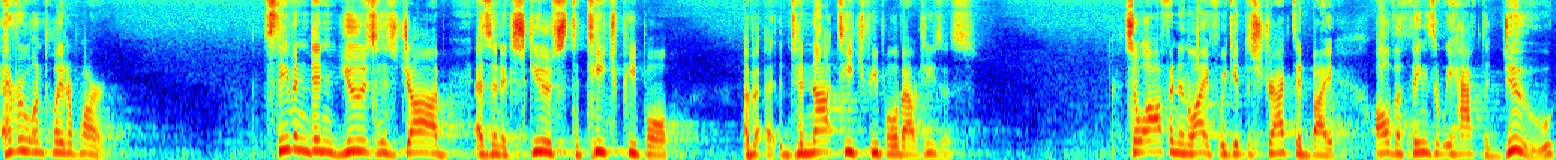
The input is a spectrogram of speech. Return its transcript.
Everyone played a part. Stephen didn't use his job as an excuse to teach people, to not teach people about Jesus. So often in life, we get distracted by all the things that we have to do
